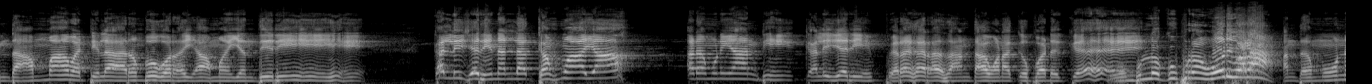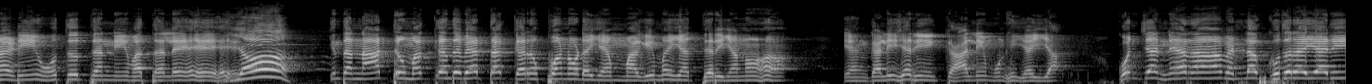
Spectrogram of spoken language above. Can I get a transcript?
இந்த அம்மா வட்டியில் அரும்பு குறையாம எந்திரி. கள்ளிசரி நல்ல கம்மாயா? அடமுனியாண்டி களியரி பிறகரதாண்டா உனக்கு படுக்க. உன் புள்ள கூப்பிடுறான் ஓடி வாடா. அந்த மூணடி ஊத்து தண்ணி வத்தலே. ஐயா. இந்த நாட்டு மக்கள் அந்த வேட்ட கருப்பனுடைய மகிமைய தெரியணும். என் கலிசரி காளி முனி ஐயா கொஞ்ச நேரம் வெள்ள குதிரை ஏறி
